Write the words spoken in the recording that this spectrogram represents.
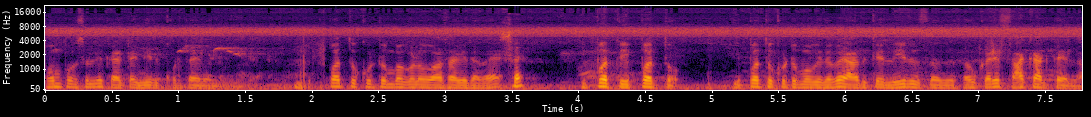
ಪಂಪ್ ಹೌಸಲ್ಲಿ ಕರೆಕ್ಟಾಗಿ ನೀರು ಕೊಡ್ತಾ ಇಲ್ಲ ನಮಗೆ. ಇಪ್ಪತ್ತು ಕುಟುಂಬಗಳು ವಾಸ ಆಗಿದ್ದಾವೆ ಸರ್. ಇಪ್ಪತ್ತು ಇಪ್ಪತ್ತು. ಇಪ್ಪತ್ತು ಕುಟುಂಬವಿದ್ದಾವೆ ಅದಕ್ಕೆ ನೀರಿನ ಸೌಕರ್ಯ ಸಾಕಾಗ್ತಾ ಇಲ್ಲ.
